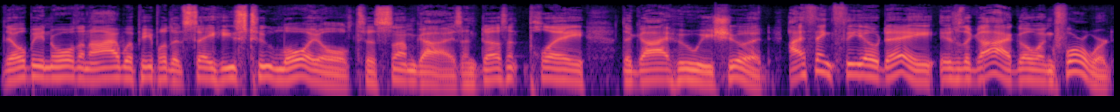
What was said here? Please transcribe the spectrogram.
There'll be Northern Iowa people that say he's too loyal to some guys and doesn't play the guy who he should. I think Theo Day is the guy going forward.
